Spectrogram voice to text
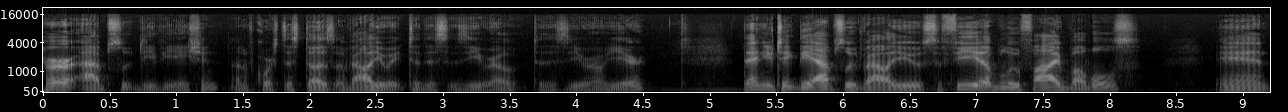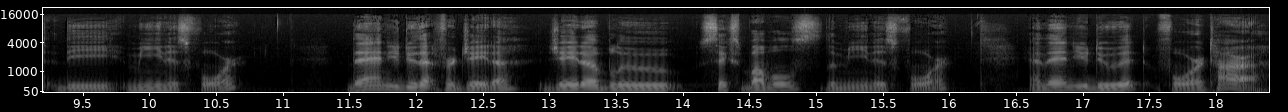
her absolute deviation. And of course, this does evaluate to this 0, to this 0 here. Then you take the absolute value. Sophia blew 5 bubbles, and the mean is 4. Then you do that for Jada. Jada blew 6 bubbles. The mean is 4. And then you do it for Tara.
